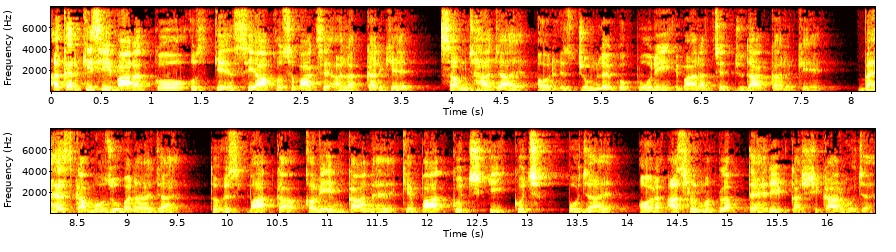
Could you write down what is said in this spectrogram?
اگر کسی عبارت کو اس کے سیاق و سباق سے الگ کر کے سمجھا جائے اور اس جملے کو پوری عبارت سے جدا کر کے بحث کا موضوع بنایا جائے، تو اس بات کا قوی امکان ہے کہ بات کچھ کی کچھ ہو جائے اور اصل مطلب تحریف کا شکار ہو جائے۔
